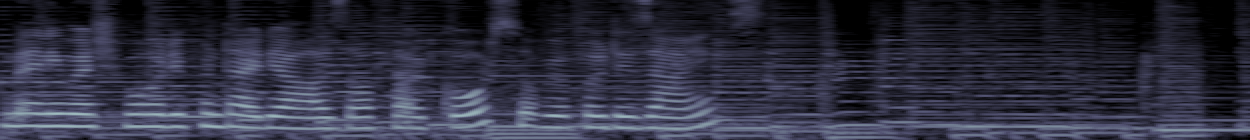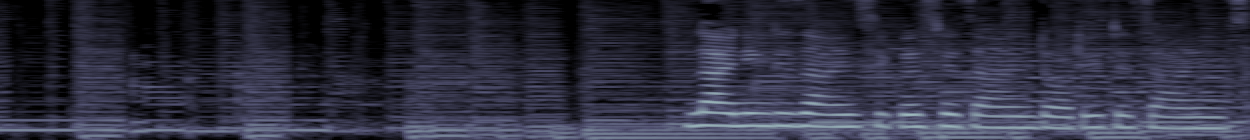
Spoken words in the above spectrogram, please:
Many much more different ideas of fur coats, so beautiful designs. Lining designs, sequence designs, dotted designs.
